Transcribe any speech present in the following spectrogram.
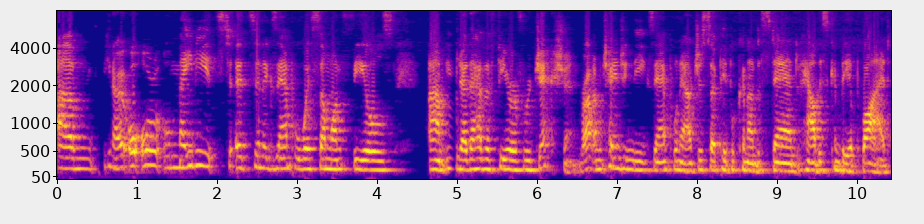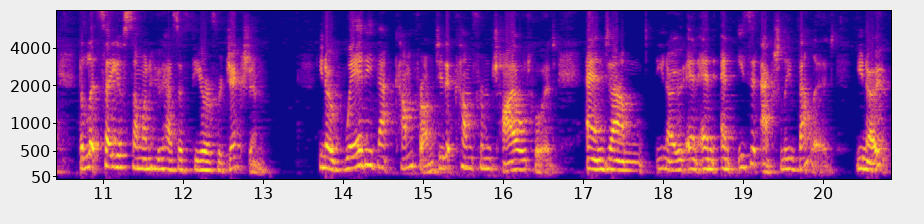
Um, you know, or, or, or, maybe it's it's an example where someone feels. Um, you know, they have a fear of rejection, right? I'm changing the example now just so people can understand how this can be applied. But let's say you're someone who has a fear of rejection you know where did that come from did it come from childhood and um, you know and and and is it actually valid you know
